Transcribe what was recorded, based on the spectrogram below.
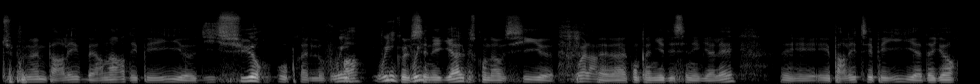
Tu peux même parler, Bernard, des pays euh, dits sûrs auprès de l'OFRA, que le Sénégal, puisqu'on a aussi euh, euh, accompagné des Sénégalais et, parler de ces pays. Il y a d'ailleurs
